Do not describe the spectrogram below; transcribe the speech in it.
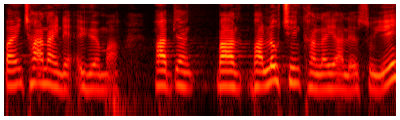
ပိုင်းခြားနိုင်တဲ့အရွယ်မှာဘာပြန်ဘာဘာလှုပ်ချင်းခံလိုက်ရလဲဆိုရင်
